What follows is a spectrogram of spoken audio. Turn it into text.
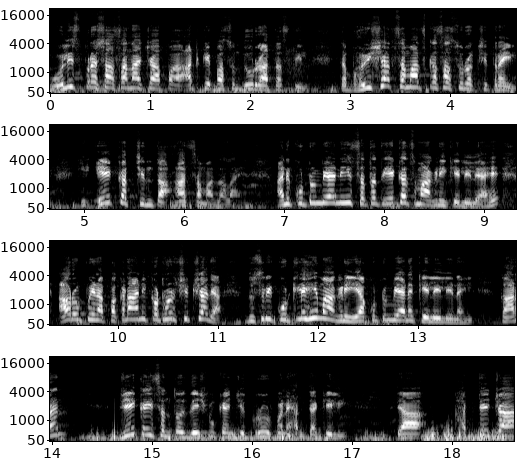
पोलीस प्रशासनाच्या अटकेपासून दूर राहत असतील तर भविष्यात समाज कसा सुरक्षित राहील ही एकच चिंता आज समाजाला आहे. आणि कुटुंबियांनी सतत एकच मागणी केलेली आहे आरोपींना पकडा आणि कठोर शिक्षा द्या. दुसरी कुठलीही मागणी या कुटुंबियानं केलेली नाही. कारण जे काही संतोष देशमुख यांची क्रूरपणे हत्या केली त्या हत्येच्या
